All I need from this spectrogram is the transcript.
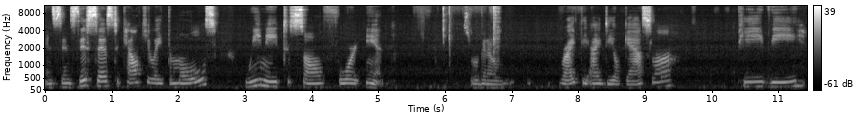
and since this says to calculate the moles, we need to solve for N. So we're going to write the ideal gas law. PV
